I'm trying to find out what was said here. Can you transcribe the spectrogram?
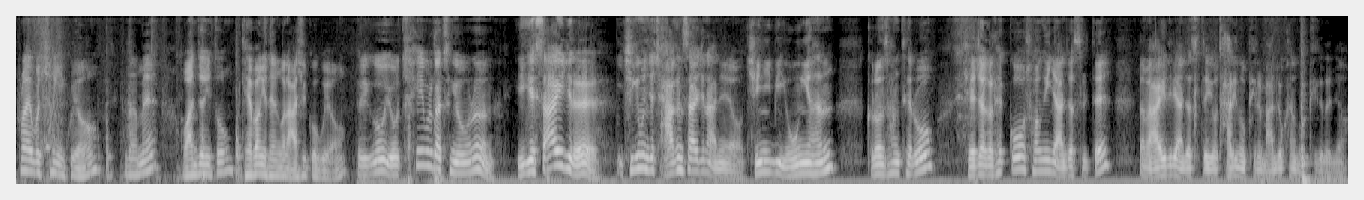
프라이버시 창이 있고요. 그 다음에 완전히 또 개방이 되는 건 아실 거고요. 그리고 요 테이블 같은 경우는 이게 사이즈를 지금은 이제 작은 사이즈는 아니에요. 진입이 용이한 그런 상태로 제작을 했고 성인이 앉았을 때 그다음에 아이들이 앉았을 때요 다리 높이를 만족하는 높이거든요.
